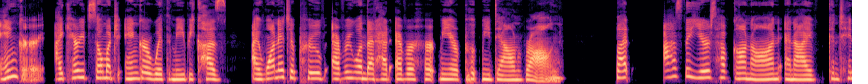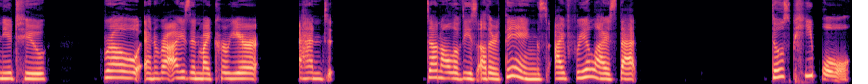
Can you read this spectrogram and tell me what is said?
anger. I carried so much anger with me because I wanted to prove everyone that had ever hurt me or put me down wrong. But as the years have gone on and I've continued to grow and rise in my career and done all of these other things, I've realized that those people,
